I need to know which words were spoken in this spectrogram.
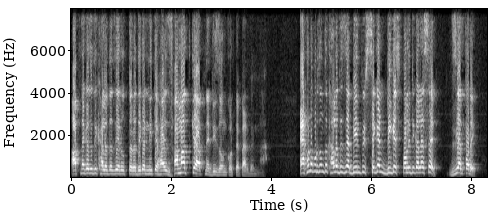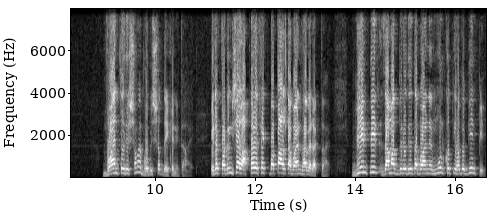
আপনাকে যদি খালেদা জিয়ার উত্তরাধিকার নিতে হয়, জামাতকে আপনি ডিজোন করতে পারবেন না। এখনও পর্যন্ত খালেদা জিয়া বিএনপির সেকেন্ড বিগেস্ট পলিটিক্যাল অ্যাসেট জিয়ার পরে। বয়ান তৈরির সময় ভবিষ্যৎ দেখে নিতে হয়। এটা পটেনশিয়াল আফটার এফেক্ট বা পাল্টা বয়ান ভাবে রাখতে হয়। বিএনপির জামাত বিরোধিতা বয়ানের মূল ক্ষতি হবে বিএনপির।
